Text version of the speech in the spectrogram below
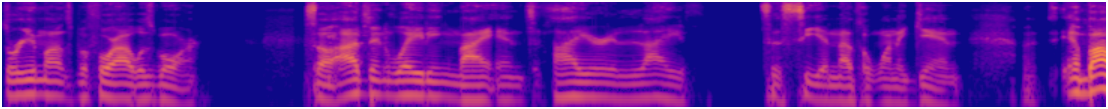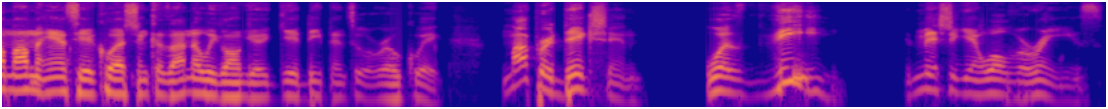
three months before I was born. So I've been waiting my entire life to see another one again. And Bob, I'm gonna answer your question because I know we're gonna get, get deep into it real quick. My prediction was the Michigan Wolverines.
